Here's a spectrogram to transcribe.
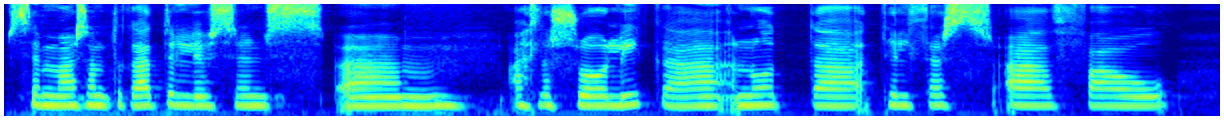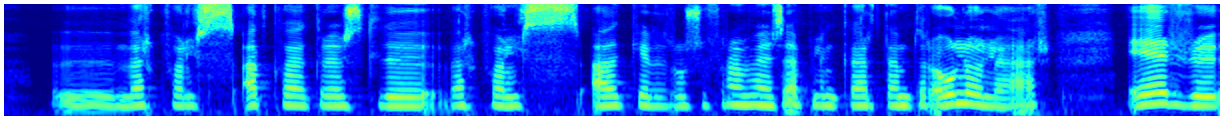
sem að samtök aðurlífsins um, ætla svo líka að nota til þess að fá um, verkfalls atkvæðagreðslu, verkfalls aðgerðir og svo framvegis eflingar dæmdar ólöglegar eru,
